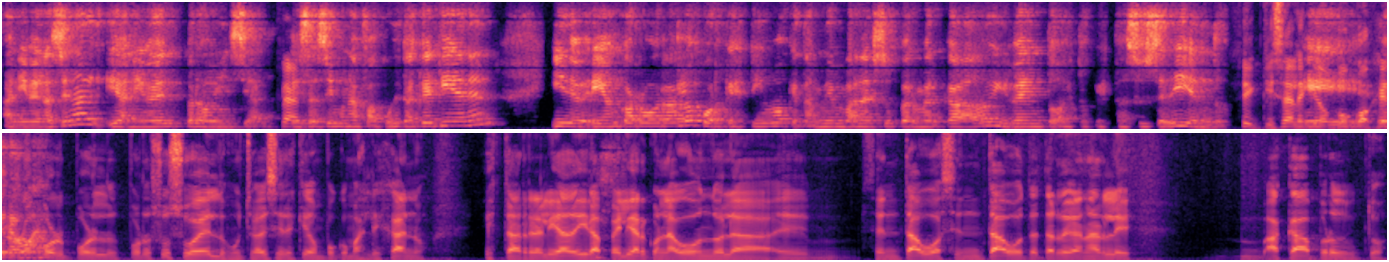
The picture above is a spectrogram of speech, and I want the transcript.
a nivel nacional y a nivel provincial. Esa sí es una facultad que tienen y deberían corroborarlo porque estimo que también van al supermercado y ven todo esto que está sucediendo. Sí, quizás les queda un poco eh, ajeno por, por, por, sus sueldos, muchas veces les queda un poco más lejano esta realidad de ir a pelear con la góndola eh, centavo a centavo, tratar de ganarle a cada producto.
